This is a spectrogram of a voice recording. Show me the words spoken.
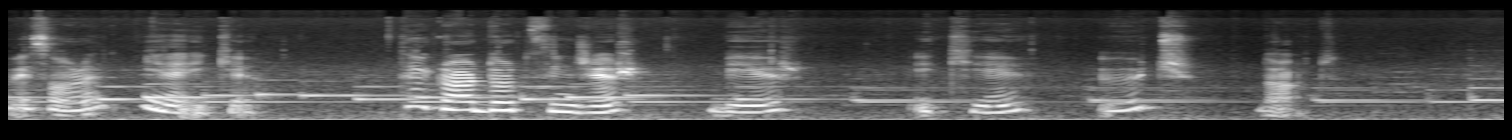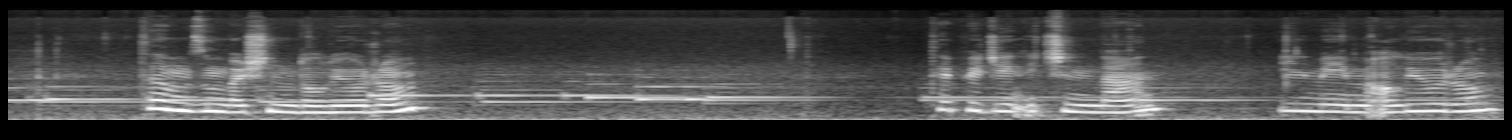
ve sonra yine iki. Tekrar dört zincir. Bir, iki, üç, dört. Tığımızın başını doluyorum. Tepeciğin içinden ilmeğimi alıyorum.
